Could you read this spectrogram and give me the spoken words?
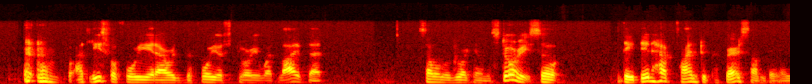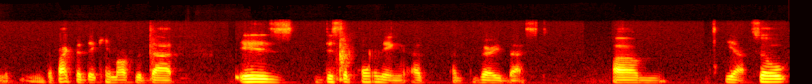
at least for 48 hours before your story went live, that someone was working on the story. So they did have time to prepare something, and the fact that they came out with that is disappointing at, at the very best. Um, yeah. So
